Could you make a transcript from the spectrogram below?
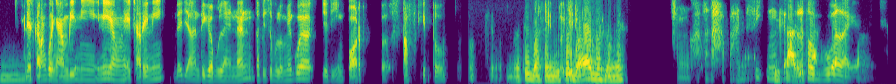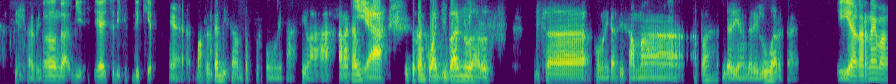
Hmm. jadi sekarang gue nyambi nih, ini yang HR ini udah jalan tiga bulanan, tapi sebelumnya gue jadi import staff gitu. Oke. Berarti bahasa Gitu, Inggris jadi- bagus dong ya? Enggak lah, apaan sih? Bisa, Enggak, lu bisa. tau gue lah ya. Bisa, bisa. Eh, enggak, bi- ya sedikit-sedikit. Ya, maksudnya bisa untuk berkomunikasi lah. Karena kan Iya, itu kan kewajiban lu harus bisa komunikasi sama apa dari yang dari luar kan. iya karena emang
